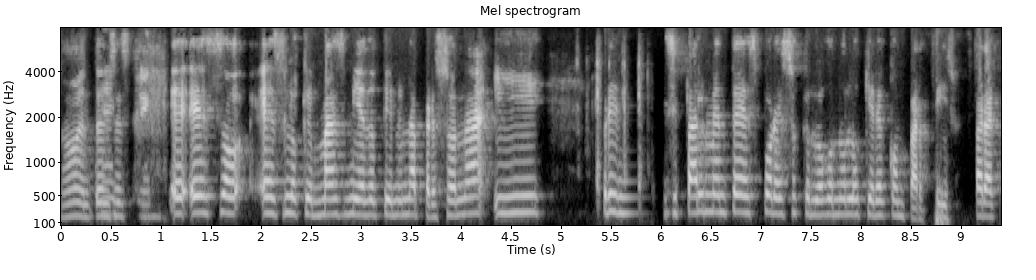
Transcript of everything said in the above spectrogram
¿no? Entonces, e, eso es lo que más miedo tiene una persona y principalmente es por eso que luego no lo quiere compartir, para,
